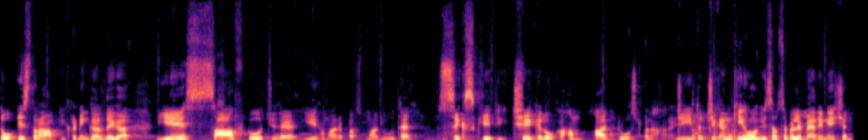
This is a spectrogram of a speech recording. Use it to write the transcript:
तो इस तरह आपकी कटिंग कर देगा। ये साफ़ जो है, ये हमारे पास मौजूद है सिक्स के जी छः किलो का हम आज रोस्ट बना रहे हैं। जी तो चिकन की होगी सबसे पहले मैरिनेशन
